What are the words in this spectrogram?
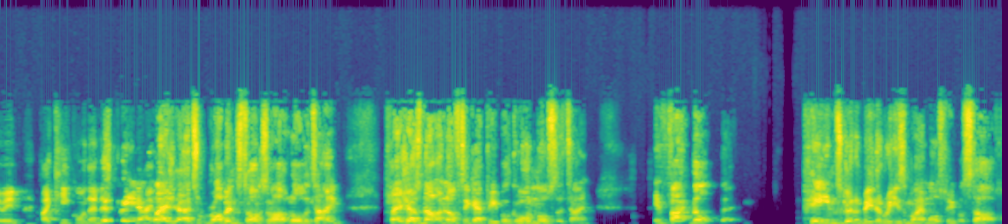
I mean, if I keep going down this, It's pain and pleasure. That's what Robbins talks about all the time. Pleasure is not enough to get people going most of the time. In fact, they'll- pain's going to be the reason why most people start.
